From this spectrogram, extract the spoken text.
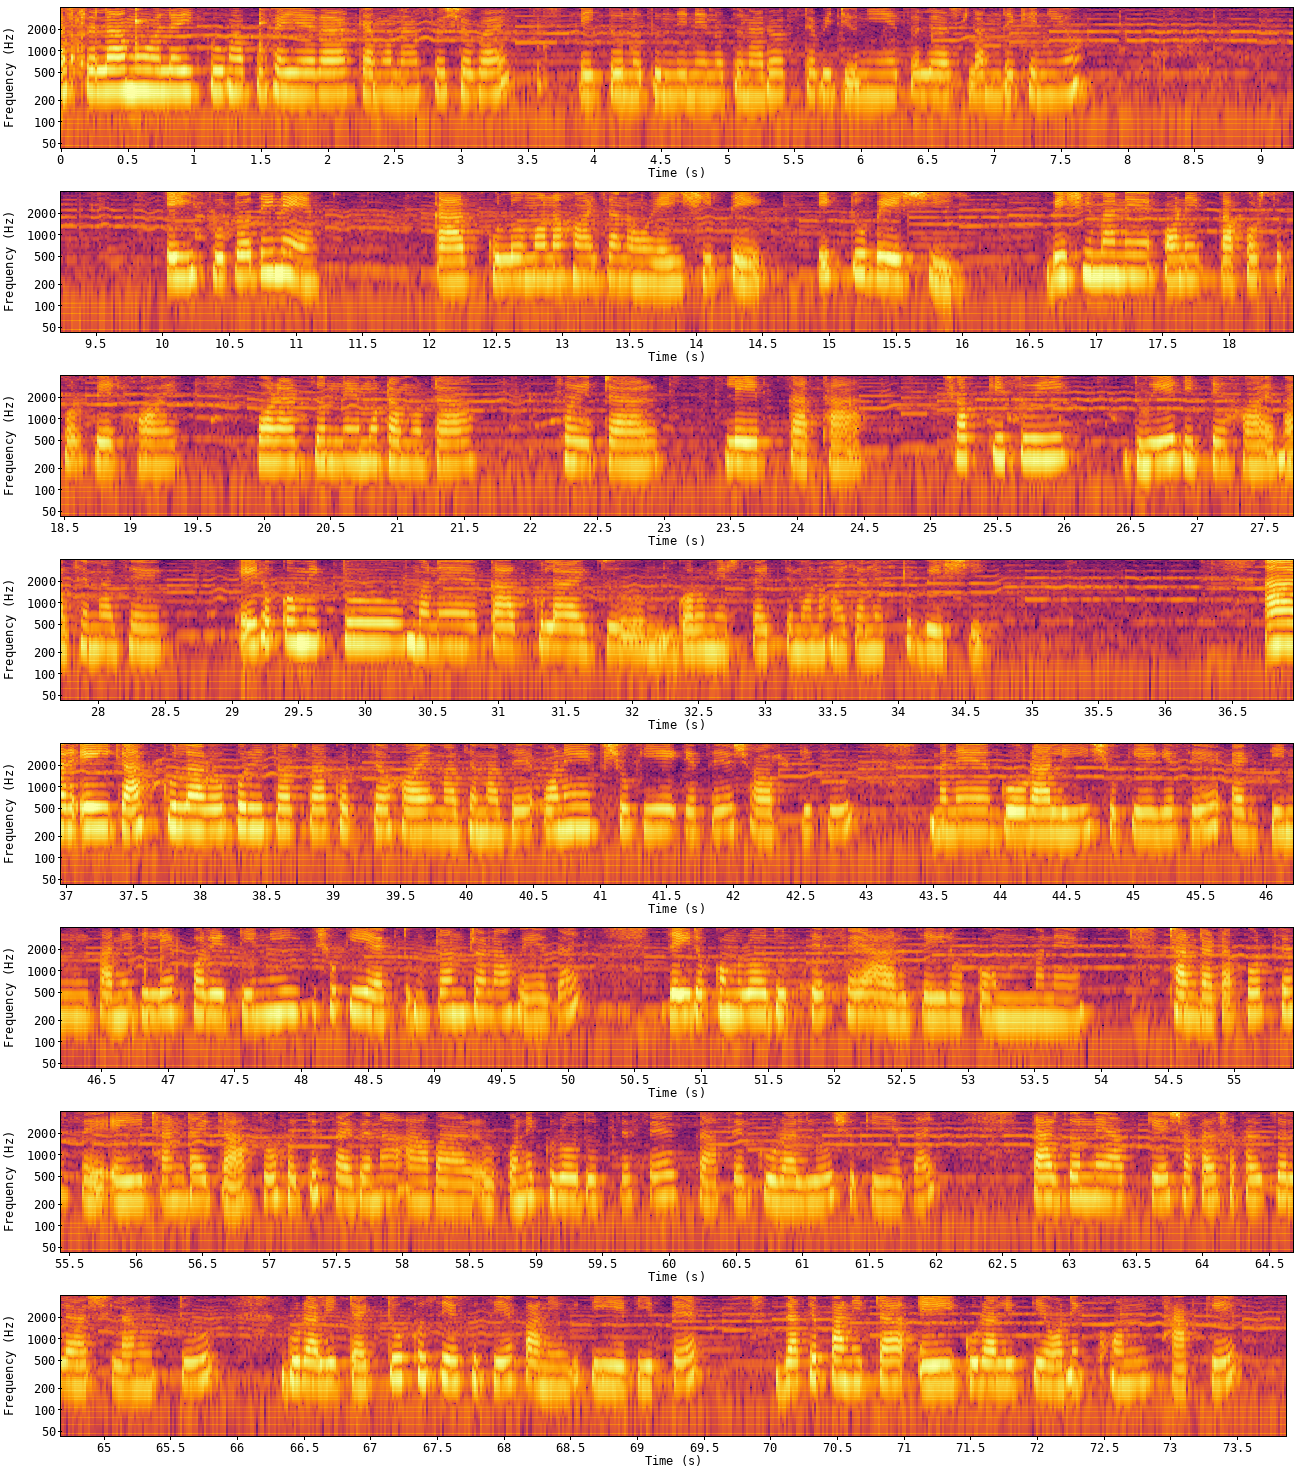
আসসালামু আলাইকুম আপু ভাইয়ারা, কেমন আছো সবাই? এই তো নতুন দিনে নতুন আরও একটা ভিডিও নিয়ে চলে আসলাম, দেখে নিও। এই ছোটো দিনে কাজগুলো মনে হয় যেন এই শীতে একটু বেশি। বেশি মানে অনেক কাপড় চোপড় বের হয়, পরার জন্যে মোটা মোটা সোয়েটার, লেপ, কাঁথা সব কিছুই ধুয়ে দিতে হয় মাঝে মাঝে। এইরকম একটু মানে কাজগুলা একটু গরমের চাইতে মনে হয় যেন একটু বেশি। আর এই গাছগুলারও পরিচর্যা করতে হয় মাঝে মাঝে অনেক শুকিয়ে গেছে সব কিছু মানে গোড়ালি শুকিয়ে গেছে। একদিন পানি দিলে পরের দিনই শুকিয়ে একদম টনটনা হয়ে যায়। যেই রকম রোদ উঠতেছে আর যেই রকম মানে ঠান্ডাটা পড়তেছে, এই ঠান্ডায় গাছও হইতে চাইবে না, আবার অনেক রোদ উঠতেছে, গাছের গোড়ালিও শুকিয়ে যায়। তার জন্যে আজকে সকাল সকাল চলে আসলাম একটু গোড়ালিটা একটু খুশিয়ে খুশিয়ে পানি দিয়ে দিতে, যাতে পানিটা এই গোড়ালিতে অনেকক্ষণ থাকে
